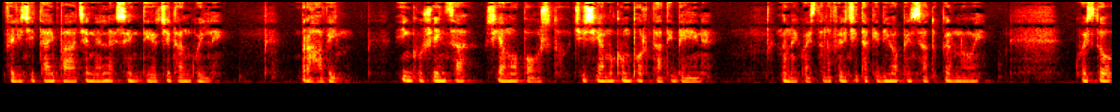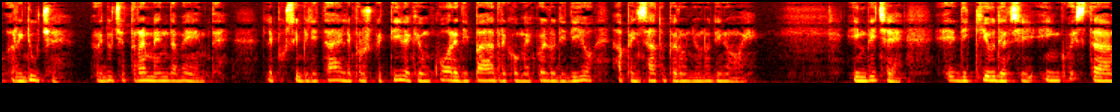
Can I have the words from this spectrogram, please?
felicità e pace nel sentirci tranquilli bravi, in coscienza siamo a posto, ci siamo comportati bene. Non è questa la felicità che Dio ha pensato per noi. Questo riduce, riduce tremendamente le possibilità e le prospettive che un cuore di padre come quello di Dio ha pensato per ognuno di noi. invece eh, di chiuderci in questa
